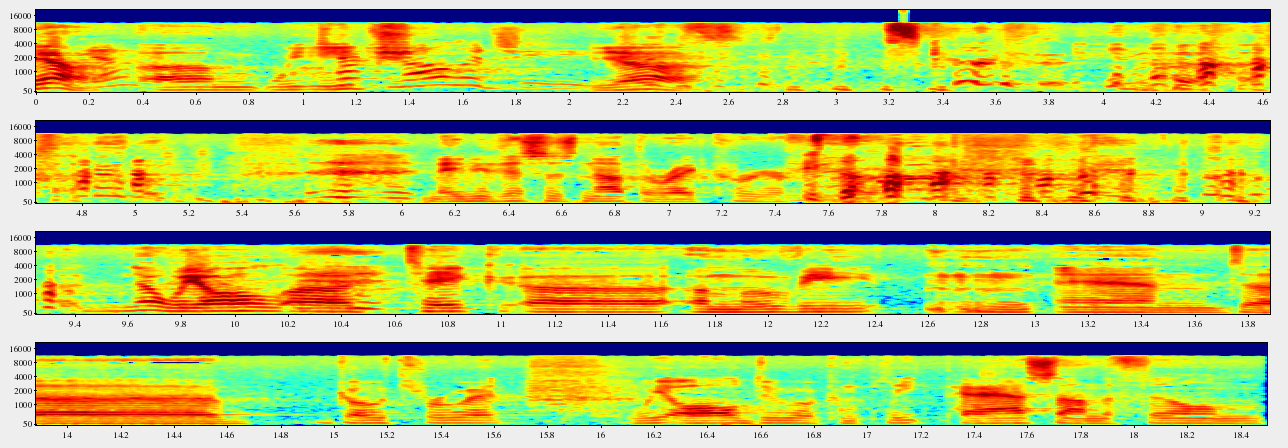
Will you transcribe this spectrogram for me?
Yeah, Yeah. um, we each. Technology. Yeah, scared of it? maybe this is not the right career for you. no, we all uh, take uh, a movie and uh, go through it. We all do a complete pass on the film,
